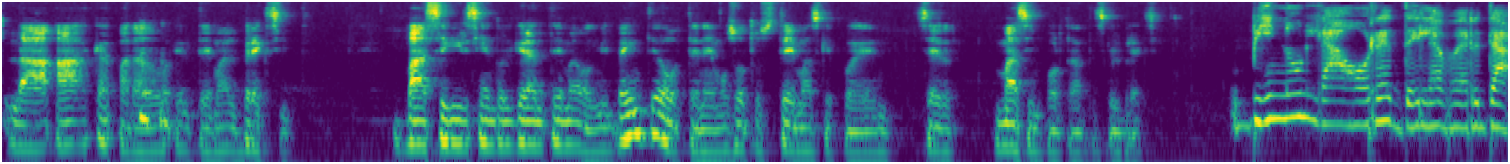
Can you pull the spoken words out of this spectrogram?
la ha acaparado el tema del Brexit. ¿Va a seguir siendo el gran tema 2020 o tenemos otros temas que pueden ser más importantes que el Brexit? Vino la hora de la verdad.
